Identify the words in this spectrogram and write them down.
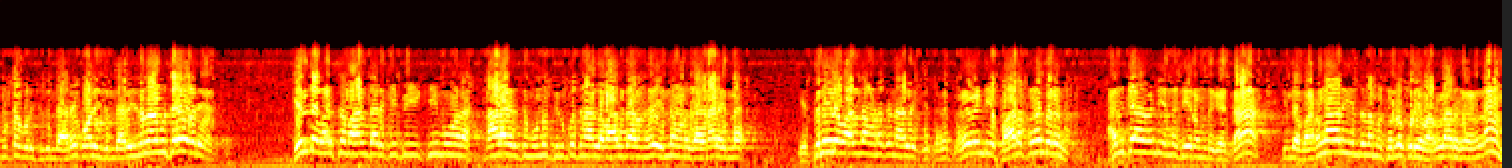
முட்டை பொரிச்சு திண்டாரு கோழி திண்டாரு இதெல்லாம் தேவை கிடையாது. எந்த வருஷம் வாழ்ந்தாரு கிபி? கிமு நாலாயிரத்தி முன்னூத்தி முப்பத்தி நாலுல வாழ்ந்தாருங்க என்ன உனக்கு? அதனால என்ன? எத்தனையில வாழ்ந்தா உனக்கு நாளைக்கு பெற வேண்டிய பாடத்தை தான் பெறணும். அதுக்காக வேண்டி என்ன செய்யறோம்னு கேட்டா இந்த வரலாறு என்று நம்ம சொல்லக்கூடிய வரலாறுகள் எல்லாம்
